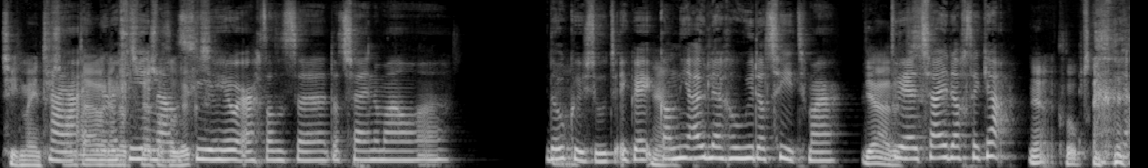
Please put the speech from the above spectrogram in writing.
zie ik me nou interessant ja, houden. en dat is best wel gelukt. zie je heel erg dat, het, dat zij normaal docu's doet. Ik, weet, ik kan niet uitleggen hoe je dat ziet, maar Ja, toen dat, jij het zei, dacht ik ja. ja klopt. Ja.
